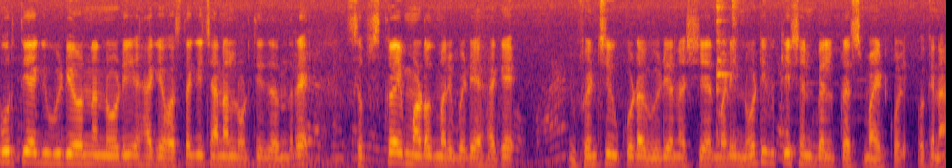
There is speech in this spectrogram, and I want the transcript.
ಪೂರ್ತಿಯಾಗಿ ವಿಡಿಯೋವನ್ನು ನೋಡಿ ಹಾಗೆ ಹೊಸದಾಗಿ ಚಾನಲ್ ನೋಡ್ತಿದ್ದೆ ಅಂದರೆ ಸಬ್ಸ್ಕ್ರೈಬ್ ಮಾಡೋದು ಮರಿಬೇಡಿ. ಹಾಗೆ ನಿಮ್ಮ ಫ್ರೆಂಡ್ಸಿಗೂ ಕೂಡ ವಿಡಿಯೋನ ಶೇರ್ ಮಾಡಿ ನೋಟಿಫಿಕೇಷನ್ ಬೆಲ್ ಪ್ರೆಸ್ ಮಾಡಿಕೊಳ್ಳಿ. ಓಕೆನಾ?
